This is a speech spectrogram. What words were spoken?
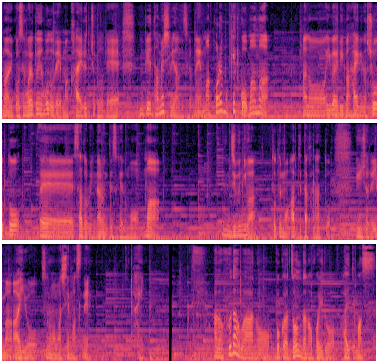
まあ、5500円ほどで、まあ、買えるっていうことで、試してみたんですけどね、まあ、これも結構、まあまあ、あのいわゆる今入りのショート、えー、サドルになるんですけれども、まあ、自分にはとても合ってたかなという印象で今愛用そのまましてますね。はい。あの普段はあの僕はゾンダのホイールを履いてます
